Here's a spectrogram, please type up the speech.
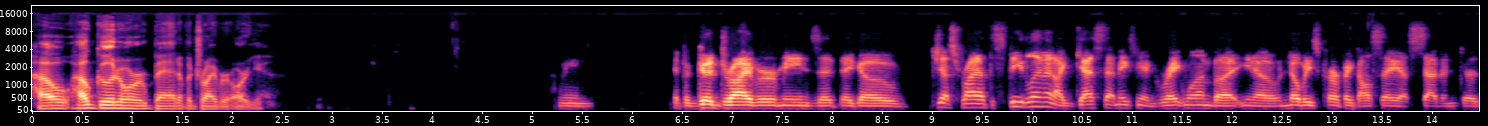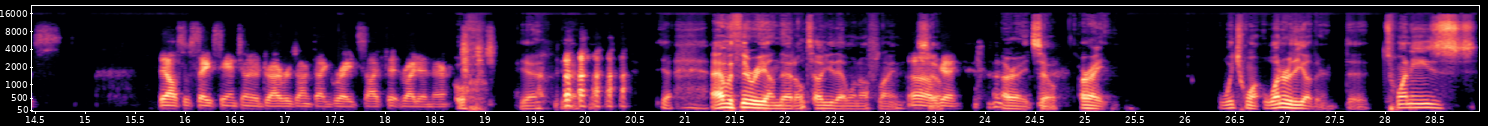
How, how good or bad of a driver are you? I mean, if a good driver means that they go just right at the speed limit, I guess that makes me a great one. But you know, nobody's perfect. I'll say a seven because they also say San Antonio drivers aren't that great, so I fit right in there. Oh, yeah. Yeah. yeah. I have a theory on that. I'll tell you that one offline. oh, So, okay. All right. So, all right. Which one, one or the other? The 20s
